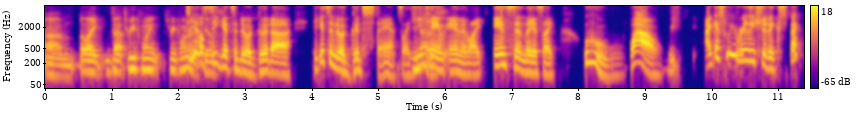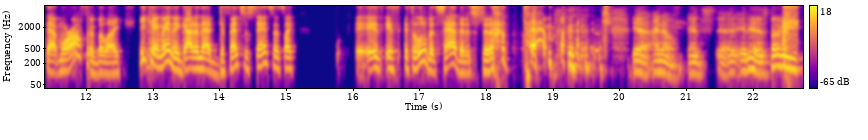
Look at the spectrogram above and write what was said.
Um, but like that three point three point TLC, TLC gets into a good uh he gets into a good stance. Like he, he came in and like instantly it's like, ooh, wow. We, I guess we really should expect that more often. But like he came in and got in that defensive stance. And it's like it, it's it's a little bit sad that it stood out that much. yeah, I know. It's it, it is. But I mean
